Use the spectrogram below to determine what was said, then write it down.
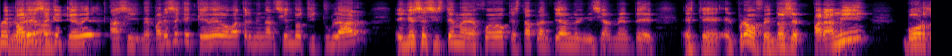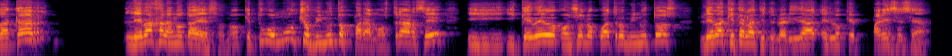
me parece que Quevedo, así, me parece que Quevedo va a terminar siendo titular en ese sistema de juego que está planteando inicialmente este, el profe. Entonces, para mí, Bordacar le baja la nota a eso, ¿no? Que tuvo muchos minutos para mostrarse y, y Quevedo con solo cuatro minutos le va a quitar la titularidad, es lo que parece ser.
